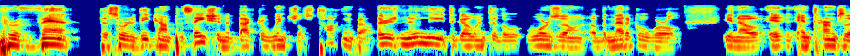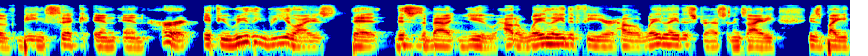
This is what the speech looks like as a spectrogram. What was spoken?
prevent the sort of decompensation that Dr. Winchell's talking about. There is no need to go into the war zone of the medical world, you know, in, in terms of being sick and, and hurt. If you really realize that this is about you, how to waylay the fear, how to waylay the stress and anxiety is by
